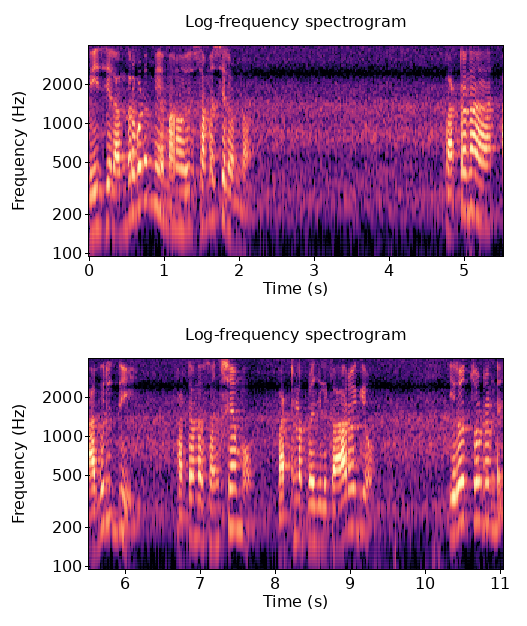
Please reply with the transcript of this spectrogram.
బీసీలు అందరూ కూడా మేము మనం సమస్యలు ఉన్నాం. పట్టణ అభివృద్ధి పట్టణ సంక్షేమం పట్టణ ప్రజలకు ఆరోగ్యం. ఈరోజు చూడండి.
